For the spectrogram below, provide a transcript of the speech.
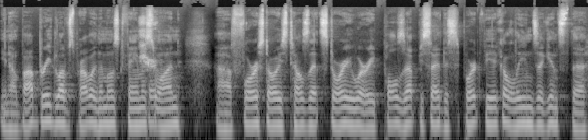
You know, Bob Breedlove's probably the most famous Sure. one. Uh, Forrest always tells that story where he pulls up beside the support vehicle, leans against the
